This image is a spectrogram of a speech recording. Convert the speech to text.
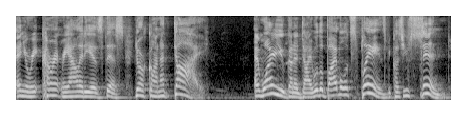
And your re- current reality is this you're gonna die. And why are you gonna die? Well, the Bible explains because you sinned.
